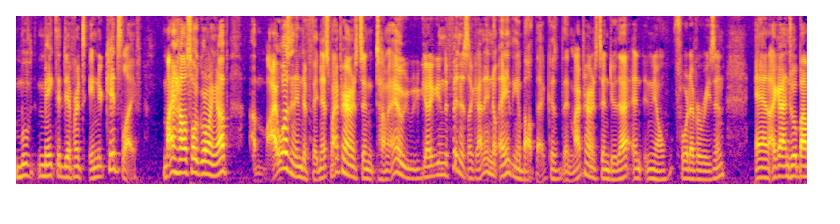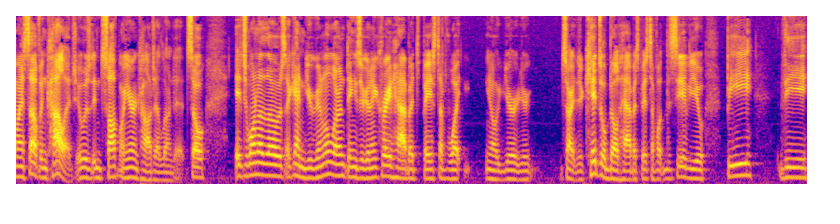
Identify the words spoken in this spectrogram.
move make the difference in your kid's life my household growing up, um, I wasn't into fitness. My parents didn't tell me, "Hey, you gotta get into fitness." Like I didn't know anything about that because my parents didn't do that, and you know for whatever reason. And I got into it by myself in college. It was in sophomore year in college I learned it. So it's one of those. Again, you're gonna learn things. You're gonna create habits based off what you know. Your your sorry, your kids will build habits based off what they see of you. Be the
